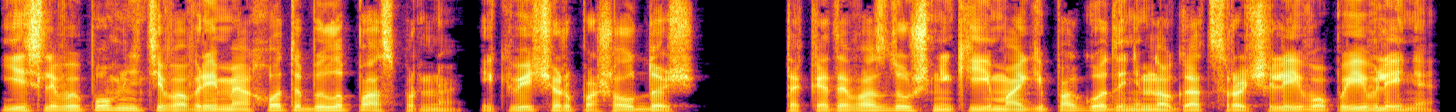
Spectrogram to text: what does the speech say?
Если вы помните, во время охоты было пасмурно, и к вечеру пошел дождь. Так это воздушники и маги погоды немного отсрочили его появление,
